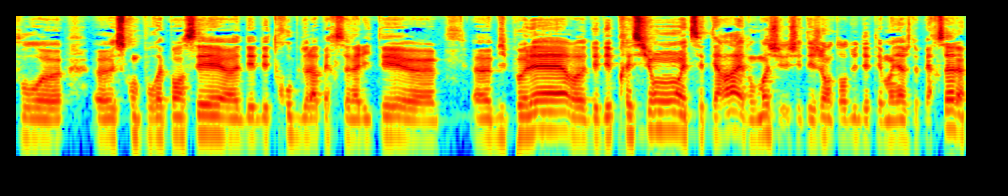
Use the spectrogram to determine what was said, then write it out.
pour euh, ce qu'on pourrait penser des, des, troubles de la personnalité bipolaire, des dépressions, etc. Et donc moi, j'ai déjà entendu des témoignages de personnes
